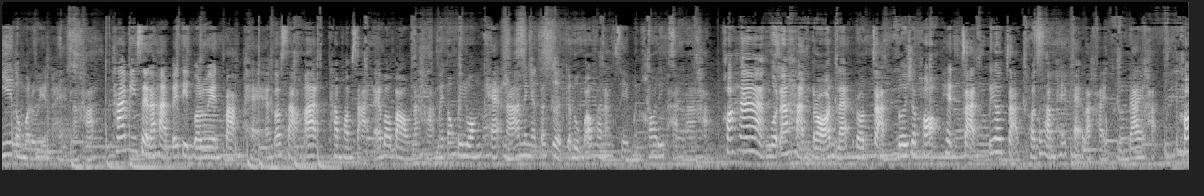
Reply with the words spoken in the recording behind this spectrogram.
ยี้ตรงบริเวณแผลนะคะ ถ้ามีเศษอาหารไปติดบริเวณปากแผลก็สามารถทำความสะอาดได้เบาๆนะคะ ไม่ต้องไปล้วงแคะนะ ไม่งั้นจะเกิดกระดูกเบ้าฟันอักเสบเหมือนข้อที่ผ่านมาค่ะ ข้อ 5 งดอาหารร้อนและรสจัด โดยเฉพาะเผ็ดจัด เปรี้ยวจัด เพราะจะทำให้แผลระคายเคืองได้ค่ะ ข้อ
